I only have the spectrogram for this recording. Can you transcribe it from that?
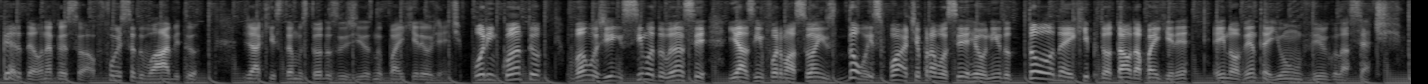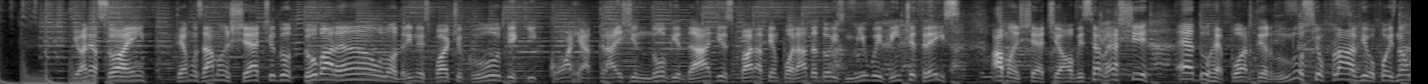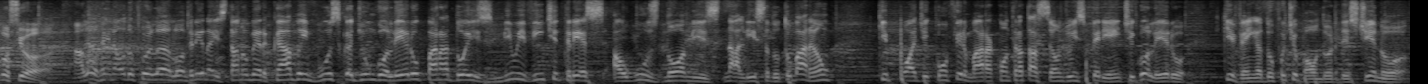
Perdão, né, pessoal? Força do hábito, já que estamos todos os dias no Pai Querer Gente. Por enquanto, vamos de em cima do lance e as informações do esporte para você, reunindo toda a equipe total da Pai Querer em 91,7. E olha só, hein? Temos a manchete do Tubarão, Londrina Esporte Clube, que corre atrás de novidades para a temporada 2023. A manchete Alves Celeste é do repórter Lúcio Flávio, pois não, Lúcio? Alô, Reinaldo Furlan. Londrina está no mercado em busca de um goleiro para 2023. Alguns nomes na lista do Tubarão que pode confirmar a contratação de um experiente goleiro que venha do futebol nordestino.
